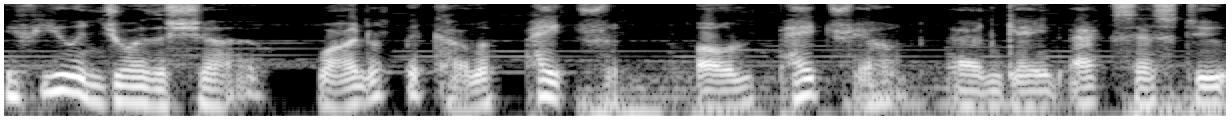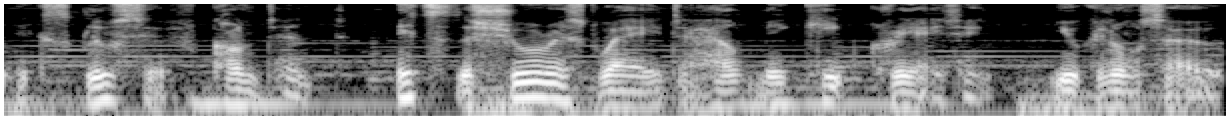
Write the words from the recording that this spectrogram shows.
If you enjoy the show, why not become a patron on Patreon and gain access to exclusive content? It's the surest way to help me keep creating. You can also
